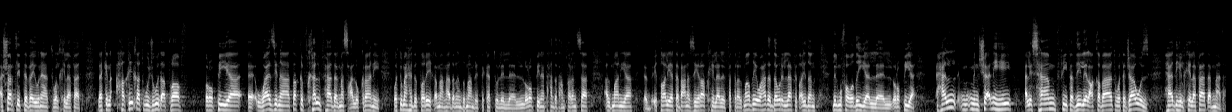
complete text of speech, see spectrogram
أشرت للتباينات والخلافات. لكن حقيقة وجود أطراف أوروبية وازنة تقف خلف هذا المسعى الأوكراني وتمهد الطريق أمام هذا الانضمام للتكتل الأوروبي نتحدث عن فرنسا ألمانيا إيطاليا تابعنا الزيارات خلال الفترة الماضية وهذا الدور اللافت أيضا للمفوضية الأوروبية هل من شأنه الإسهام في تذليل العقبات وتجاوز هذه الخلافات أم ماذا؟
